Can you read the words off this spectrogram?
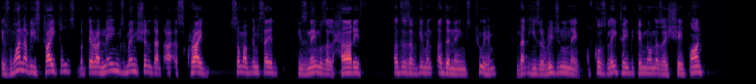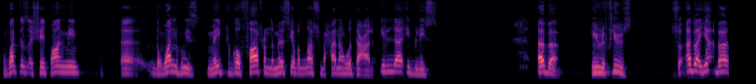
is one of his titles, but there are names mentioned that are ascribed. Some of them said his name was Al Harith, others have given other names to him, that his original name. Of course, later he became known as a shaitan. What does a shaitan mean? Uh, the one who is made to go far from the mercy of Allah subhanahu wa ta'ala. Illa Iblis. Abba, he refused. So Abba Ya'ba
